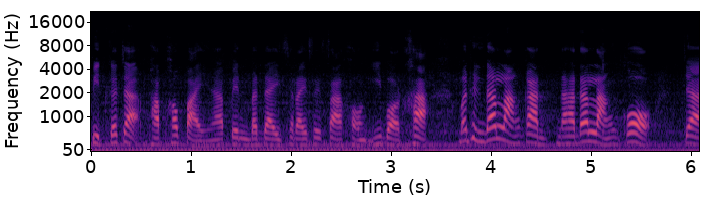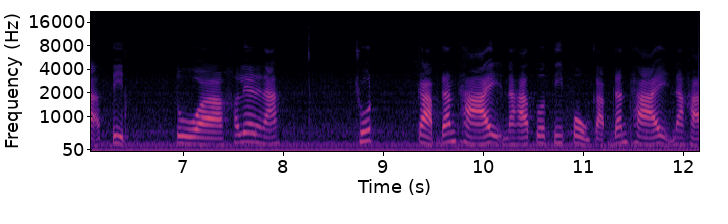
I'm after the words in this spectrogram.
ปิดก็จะพับเข้าไปนะ เป็นบันไดสไลด์ไฟฟ้าของ e-board ค่ะ มาถึงด้านหลังกันนะคะ ด้านหลังก็จะติดตัวเขาเรียกเลยนะ ชุด กับด้านท้ายนะคะ ตัวตีโป่งกับด้านท้ายนะคะ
